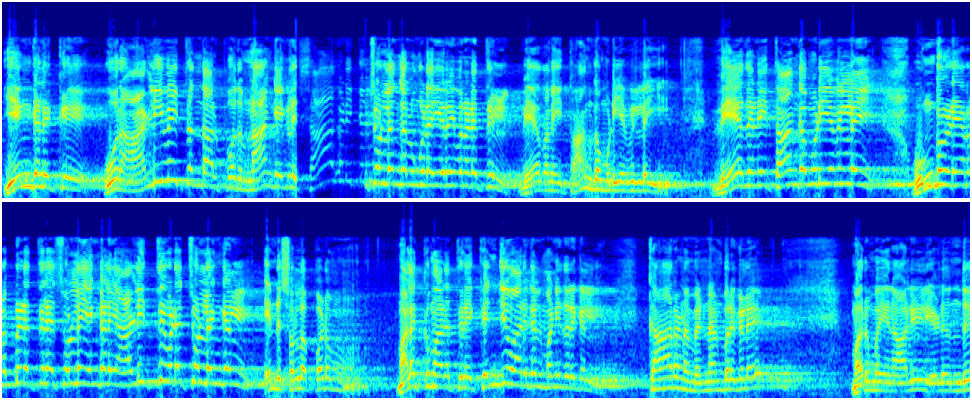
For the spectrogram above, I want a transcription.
எங்களுக்கு ஒரு அழிவை தந்தால் போதும். நாங்கள் எங்களை சாகடிக்க சொல்லுங்கள் உங்களுடைய இறைவனிடத்தில். வேதனை தாங்க முடியவில்லை. வேதனை தாங்க முடியவில்லை. உங்களுடைய ரப்பிடத்திலே சொல்ல எங்களை அழித்து விட சொல்லுங்கள் என்று சொல்லப்படும். மலக்கு மாடத்திலே கெஞ்சுவார்கள் மனிதர்கள். காரணம் என் நண்பர்களே? மறுமைய நாளில் எழுந்து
